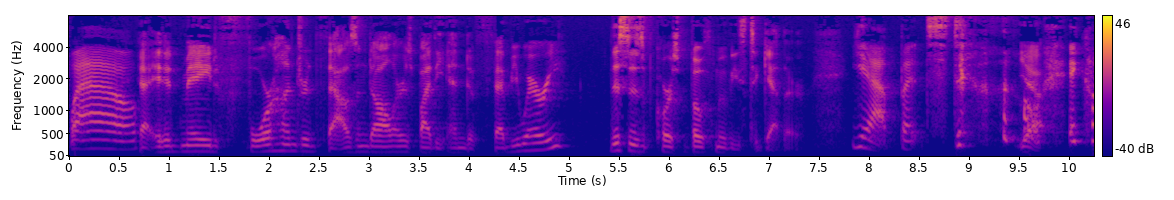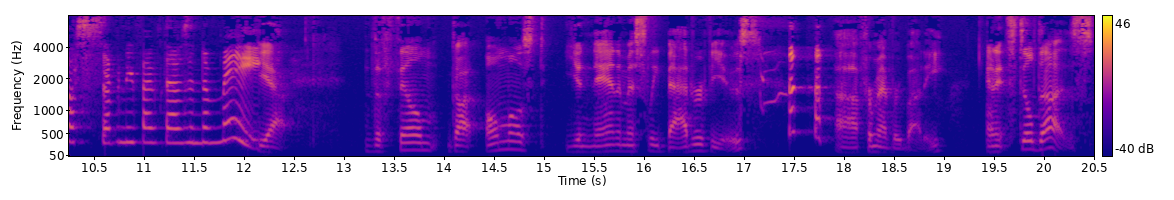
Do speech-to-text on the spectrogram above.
Wow. Yeah, it had made $400,000 by the end of February. This is, of course, both movies together. Yeah, but still, Yeah. it cost seventy five thousand to make. Yeah. The film got almost unanimously bad reviews uh, from everybody, and it still does.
